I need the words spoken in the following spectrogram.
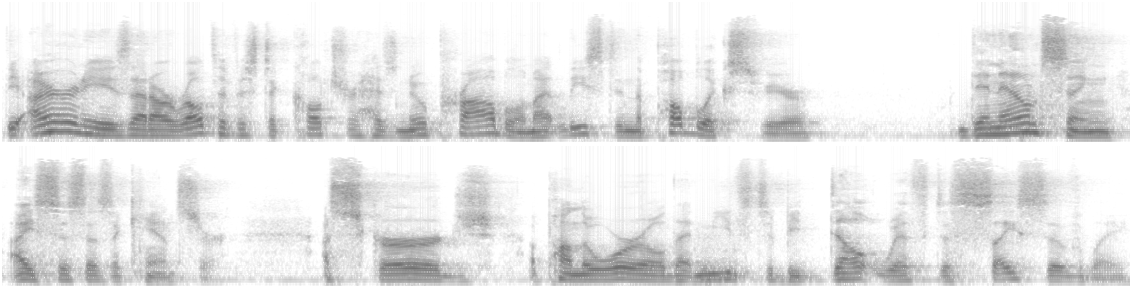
The irony is that our relativistic culture has no problem, at least in the public sphere, denouncing ISIS as a cancer, a scourge upon the world that needs to be dealt with decisively.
